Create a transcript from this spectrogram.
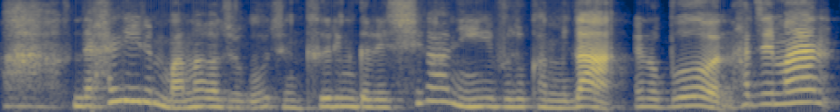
아 근데 할 일은 많아가지고 지금 그림 그릴 시간이 부족합니다. 여러분 하지만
